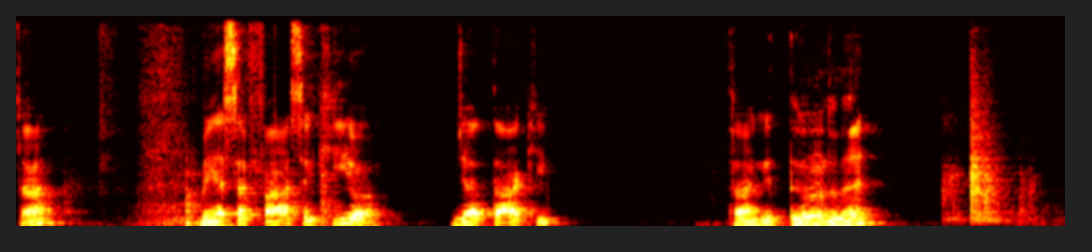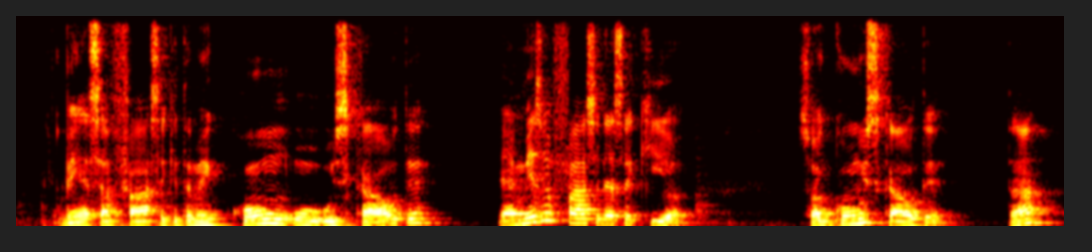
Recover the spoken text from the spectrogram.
tá? Vem essa face aqui, ó, de ataque, tá? Gritando, né? Vem essa face aqui também com o, o Scouter. É a mesma face dessa aqui, ó. Só com o Scouter, tá?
